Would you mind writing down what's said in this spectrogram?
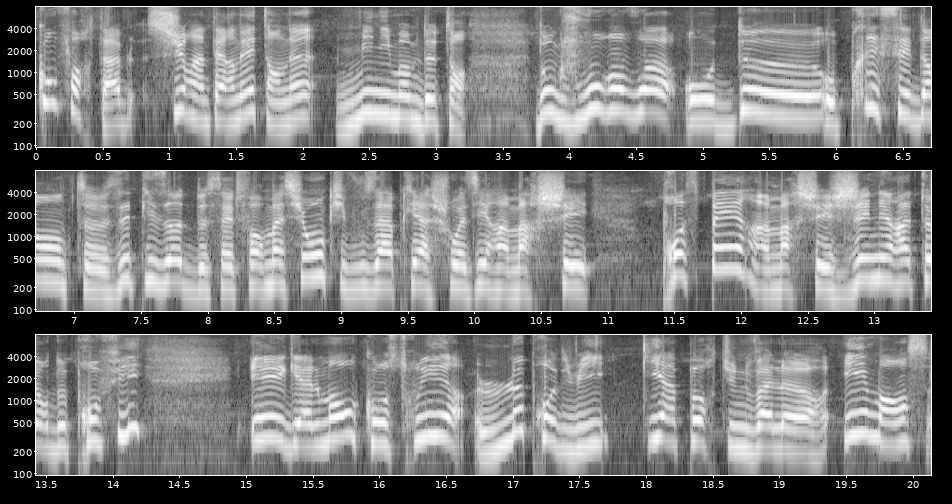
confortables sur Internet en un minimum de temps. Donc je vous renvoie aux deux aux précédents épisodes de cette formation qui vous a appris à choisir un marché prospère, un marché générateur de profits et également construire le produit apporte une valeur immense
